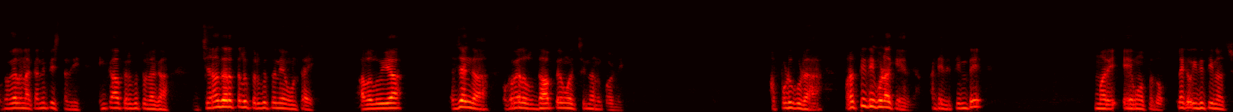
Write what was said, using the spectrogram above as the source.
ఒకవేళ నాకు అనిపిస్తుంది ఇంకా పెరుగుతుండగా జాగ్రత్తలు పెరుగుతూనే ఉంటాయి. అలలుయ నిజంగా ఒకవేళ వృద్ధాప్యం వచ్చింది అనుకోండి అప్పుడు కూడా ప్రతిదీ కూడా కేర్గా. అంటే ఇది తింటే మరి ఏమవుతుందో లేక ఇది తినొచ్చు.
